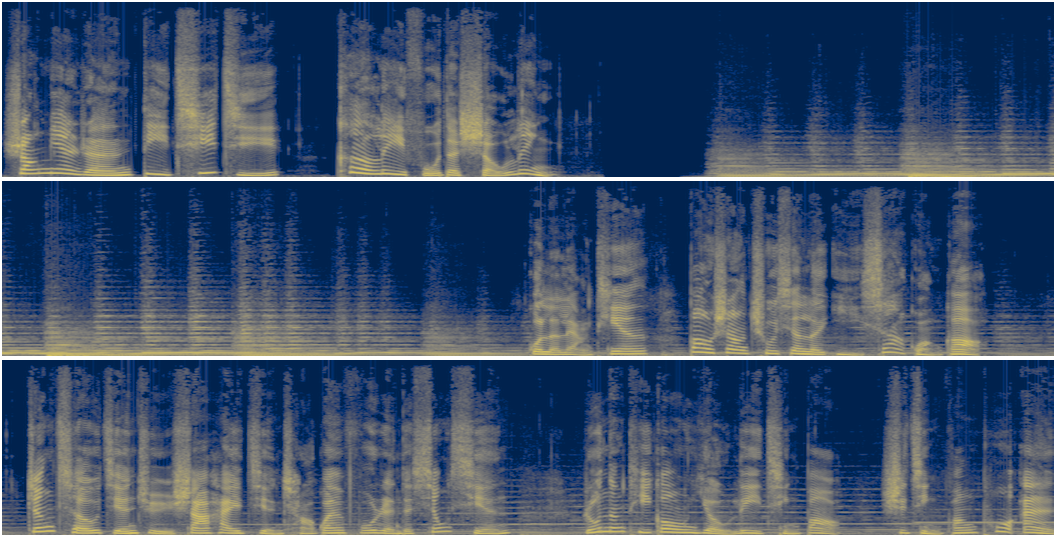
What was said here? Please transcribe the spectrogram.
双面人第七集。克利夫的首领。过了两天，报上出现了以下广告：征求检举杀害检察官夫人的凶嫌，如能提供有力情报，使警方破案，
